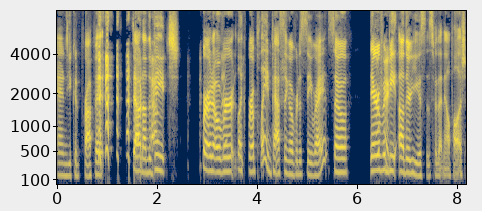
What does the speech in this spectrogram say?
and you could prop it down on the beach for an over, like for a plane passing over to sea, right? So there would be other uses for that nail polish.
